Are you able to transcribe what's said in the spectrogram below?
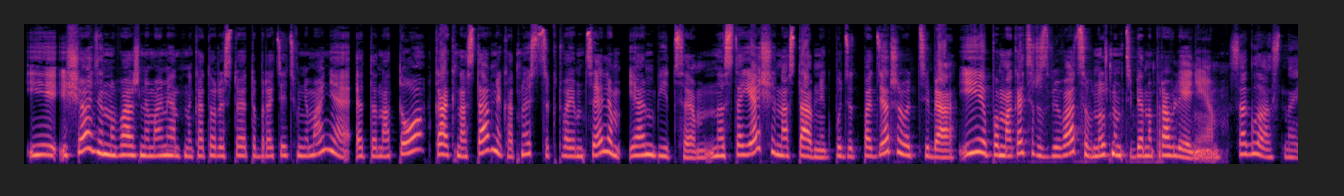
И еще один важный момент, на который стоит обратить внимание, это на то, как наставник относится к твоим целям и амбициям. Настоящий наставник будет поддерживать тебя и помогать развиваться в нужном тебе направлении. Согласна.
